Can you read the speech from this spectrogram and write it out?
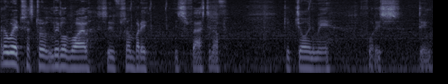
And wait just for a little while, see if somebody is fast enough to join me for this thing.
